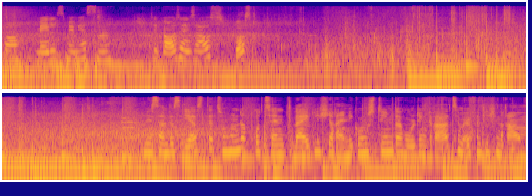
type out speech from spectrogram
So, Mädels, wir müssen. Die Pause ist aus. Passt. Wir sind das erste zu 100% weibliche Reinigungsteam der Holding Graz im öffentlichen Raum.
